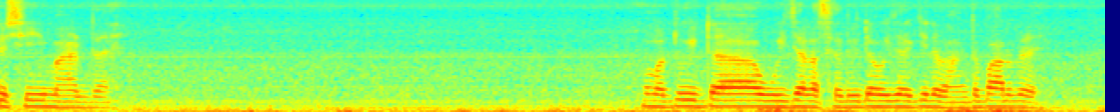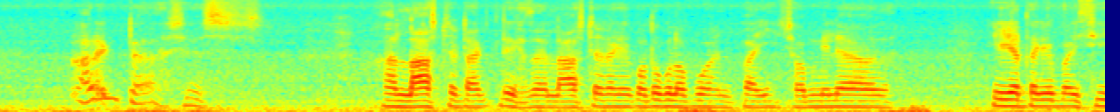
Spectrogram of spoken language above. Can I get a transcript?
বেশি মার দেয়। আমার দুইটা উইজার আছে, দুইটা উইজার কিনে ভাঙতে পারবে? আরেকটা, শেষ। আর লাস্ট অ্যাটাক দেখা যায় লাস্ট অ্যাটাকে কতগুলো পয়েন্ট পাই? সব মিলে এই অ্যাটাকে পাইছি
